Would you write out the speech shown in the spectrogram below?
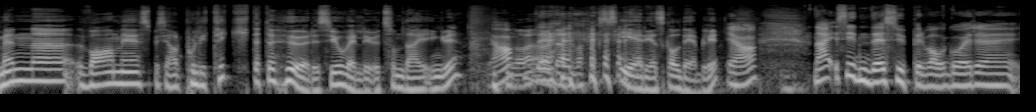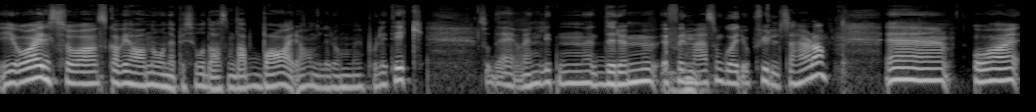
Men uh, hva med spesialpolitikk? Dette høres jo veldig ut som deg, Ingrid. Ja, det- hva slags serie skal det bli? Ja. Nei, siden det er supervalgår eh, i år, så skal vi ha noen episoder som da bare handler om politikk. Så det er jo en liten drøm for meg som går i oppfyllelse her, da. Eh, og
